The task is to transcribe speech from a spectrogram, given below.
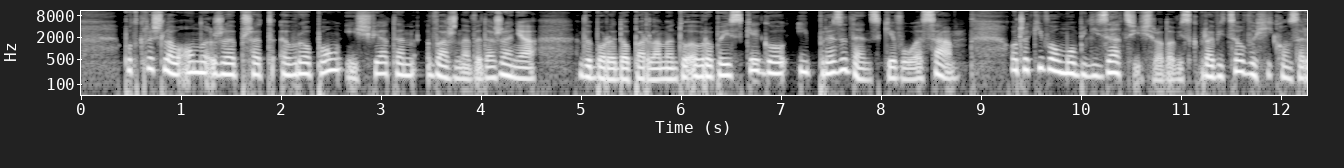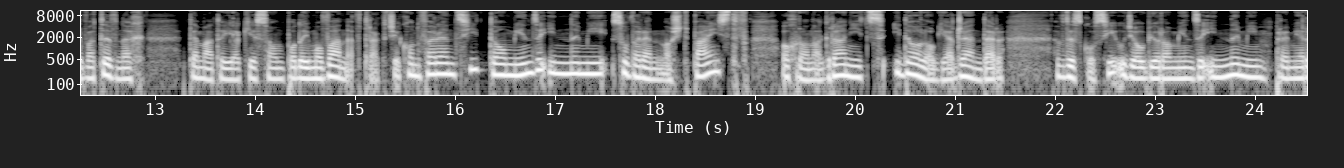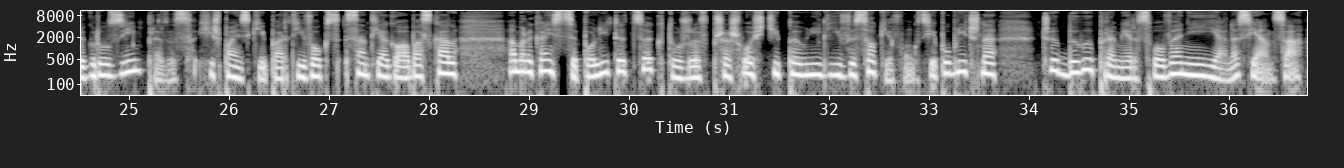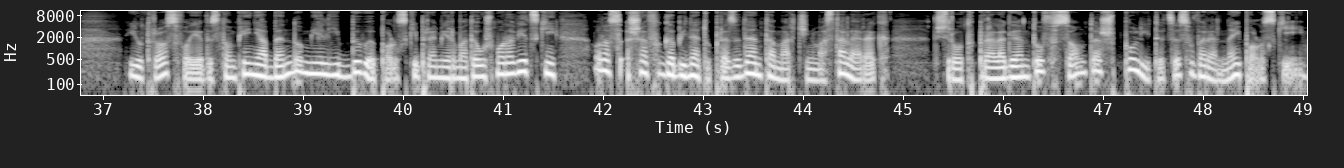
Podkreślał on, że przed Europą i światem ważne wydarzenia wybory do Parlamentu Europejskiego i prezydenckie w USA. Oczekiwał mobilizacji środowisk prawicowych i konserwatywnych. Tematy, jakie są podejmowane w trakcie konferencji, to innymi suwerenność państw, ochrona granic, ideologia gender. W dyskusji udział biorą innymi premier Gruzji, prezes hiszpańskiej partii Vox Santiago Abascal, amerykańscy politycy, którzy w przeszłości pełnili wysokie funkcje publiczne, czy były premier Słowenii Janes Jansa. Jutro swoje wystąpienia będą mieli były polski premier Mateusz Morawiecki oraz szef gabinetu prezydenta Marcin Mastalerek. Wśród prelegentów są też politycy suwerennej Polski.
